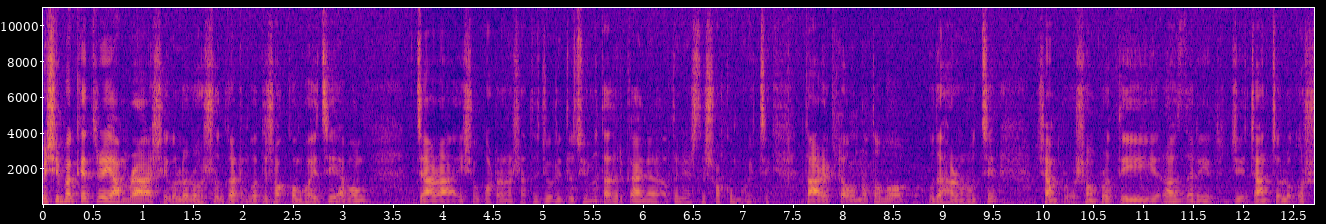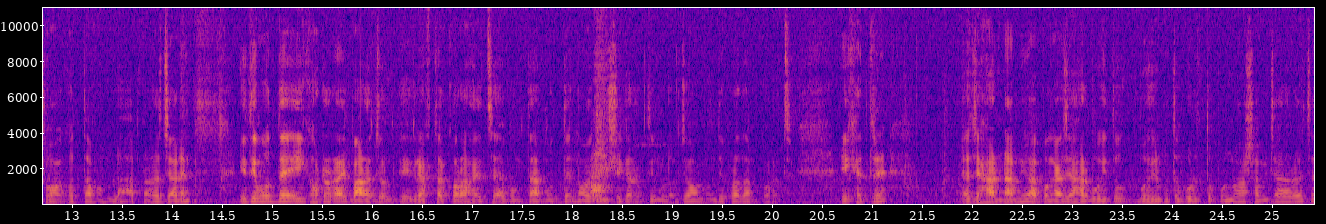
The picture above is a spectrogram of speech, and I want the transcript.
বেশিরভাগ ক্ষেত্রেই আমরা সেগুলো রহস্য উদ্ঘাটন করতে সক্ষম হয়েছি এবং যারা এইসব ঘটনার সাথে জড়িত ছিল তাদের আইনের আওতায় আসতে সক্ষম হয়েছে। তার একটা অন্যতম উদাহরণ হচ্ছে সম্প্রতি রাজধানীর যে চাঞ্চল্যকর সোহাগ হত্যা মামলা, আপনারা জানেন, ইতিমধ্যে এই ঘটনায় বারো জনকে গ্রেফতার করা হয়েছে এবং তার মধ্যে নয়জন স্বীকারোক্তিমূলক জবানবন্দি প্রদান করেছে। এই ক্ষেত্রে এজাহার নামীয় এবং এজাহার বহিত, বহির্ভূত গুরুত্বপূর্ণ আসামি যারা রয়েছে,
